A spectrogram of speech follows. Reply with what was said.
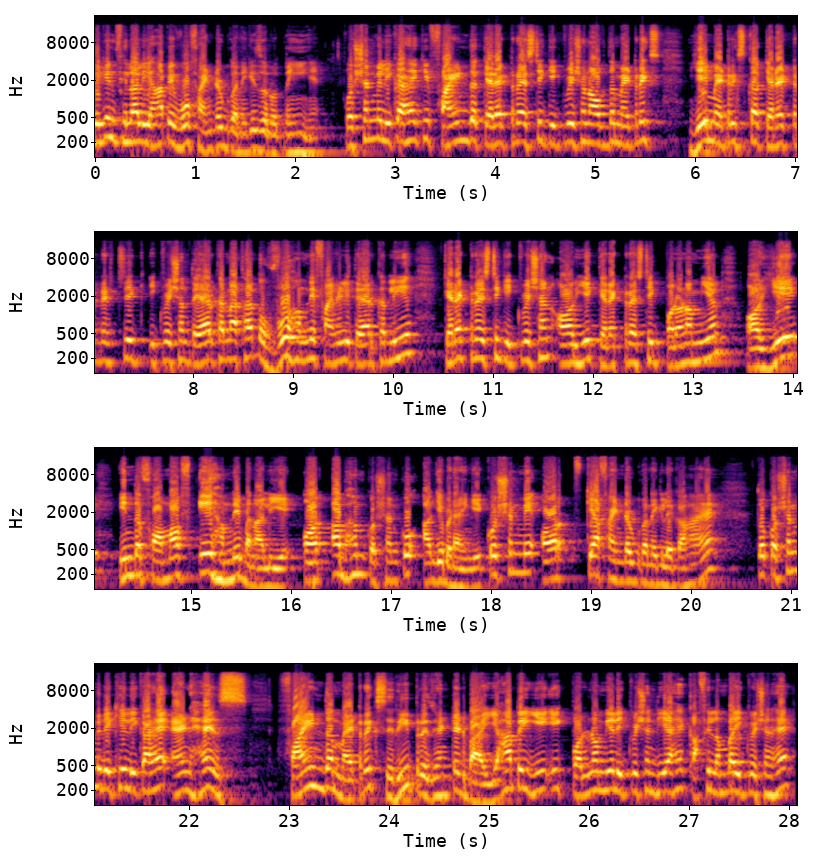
लेकिन फ़िलहाल यहाँ पे वो फाइंड आउट करने की ज़रूरत नहीं है। क्वेश्चन में लिखा है कि find the characteristic equation of the matrix ये मैट्रिक्स का कैरेक्टरिस्टिक इक्वेशन तैयार करना था तो वो हमने फाइनली तैयार कर लिए। कैरेक्टरिस्टिक इक्वेशन और ये कैरेक्टरिस्टिक पोलोनोमियल और ये in the form of A हमने बना लिए। और अब हम क्वेश्चन को आगे बढ़ाएँगे। क्वेश्चन में और क्या फाइंड आउट करने के लिए कहा है? तो क्वेश्चन में देखिए लिखा है and hence find the matrix represented by यहाँ पे ये एक पॉलिनोमियल इक्वेशन दिया है, काफ़ी लंबा इक्वेशन है।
